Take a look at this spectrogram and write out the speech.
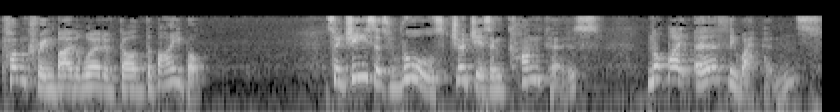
conquering by the word of God, the Bible. So Jesus rules, judges, and conquers, not by earthly weapons,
